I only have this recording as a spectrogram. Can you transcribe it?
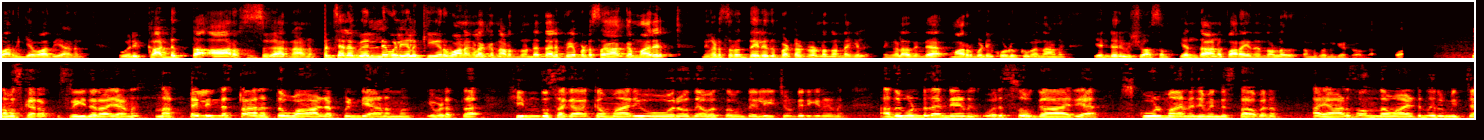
വർഗീയവാദിയാണ് ഒരു കടുത്ത ആർ എസ് എസ്സുകാരനാണ്. ചില വെല്ലുവിളികളും കീർവാണങ്ങളൊക്കെ നടത്തുന്നുണ്ട്. എന്തായാലും പ്രിയപ്പെട്ട സഹാക്കന്മാര് നിങ്ങളുടെ ശ്രദ്ധയിൽ ഇത് പെട്ടിട്ടുണ്ടെന്നുണ്ടെങ്കിൽ നിങ്ങൾ അതിന്റെ മറുപടി കൊടുക്കുമെന്നാണ് എന്റെ ഒരു വിശ്വാസം. എന്താണ് പറയുന്നതെന്നുള്ളത് നമുക്കൊന്ന് കേട്ടു നോക്കാം. നമസ്കാരം. ശ്രീധരായാണ്. നട്ടലിന്റെ സ്ഥാനത്ത് വാഴപ്പിണ്ടിയാണെന്ന് ഇവിടത്തെ ഹിന്ദു സഖാക്കന്മാര് ഓരോ ദിവസവും തെളിയിച്ചുകൊണ്ടിരിക്കുന്നതാണ്. അതുകൊണ്ട് തന്നെയാണ് ഒരു സ്വകാര്യ സ്കൂൾ മാനേജ്മെന്റ് സ്ഥാപനം. അയാൾ സ്വന്തമായിട്ട് നിർമ്മിച്ച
